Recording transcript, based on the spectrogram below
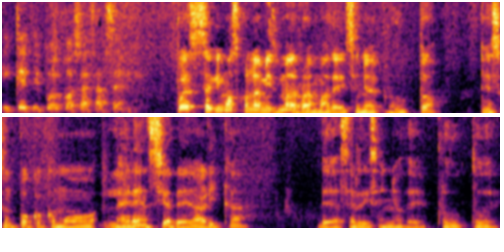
¿y qué tipo de cosas hacen? Pues seguimos con la misma rama de diseño de producto. Es un poco como la herencia de Arica, de hacer diseño de producto de,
